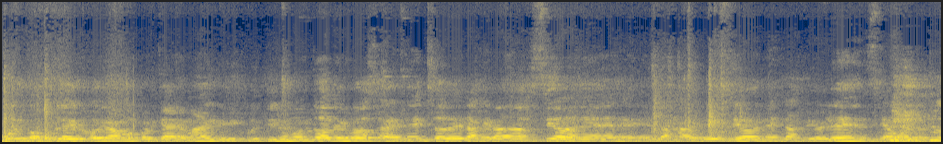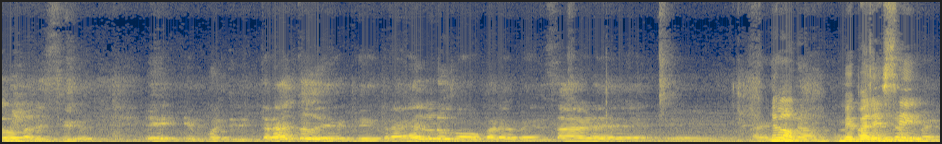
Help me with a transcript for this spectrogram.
muy complejo, digamos, porque además hay que discutir un montón de cosas en esto de las gradaciones, eh, las agresiones, las violencias, bueno, todo parece... Eh, pues, trato de, de, traerlo como para pensar no, me parece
